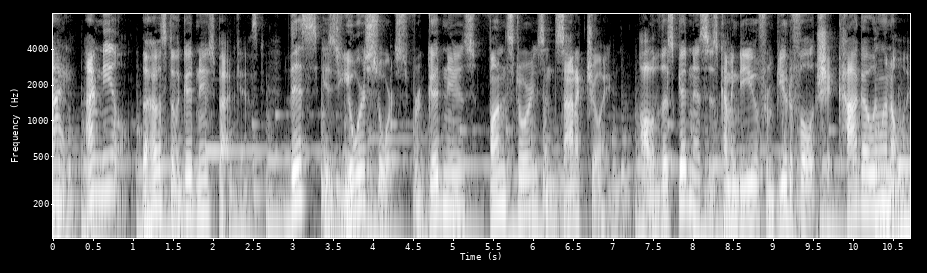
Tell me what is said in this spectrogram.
Hi, I'm Neil, the host of the Good News Podcast. This is your source for good news, fun stories, and sonic joy. All of this goodness is coming to you from beautiful Chicago, Illinois.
